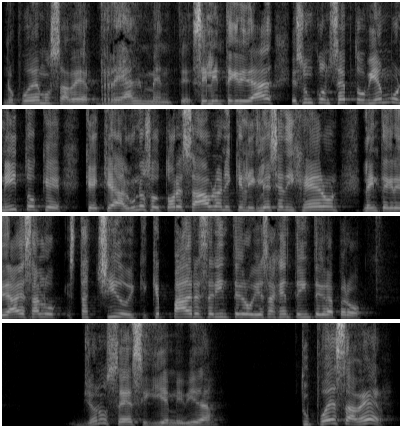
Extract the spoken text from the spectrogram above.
No podemos saber realmente si la integridad es un concepto bien bonito que, que, algunos autores hablan y que en la iglesia dijeron, la integridad es algo, está chido y que qué padre ser íntegro y esa gente íntegra, pero yo no sé si guíe mi vida. Tú puedes saber,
